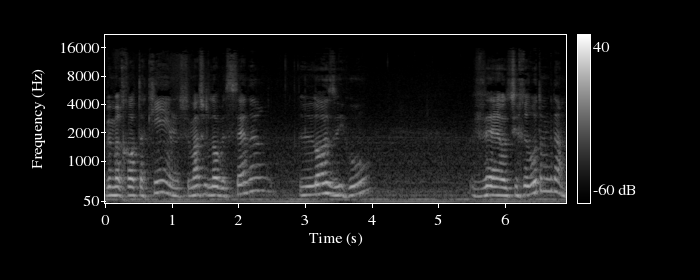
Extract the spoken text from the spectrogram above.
במרכאות תקין, שמשהו לא בסדר, לא זיהו, ועוד שחררו אותו מוקדם.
